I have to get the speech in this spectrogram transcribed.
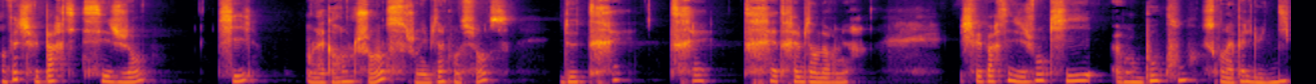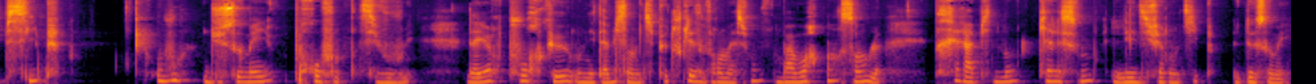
En fait, je fais partie de ces gens qui ont la grande chance, j'en ai bien conscience, de très, très, très, très bien dormir. Je fais partie des gens qui ont beaucoup ce qu'on appelle du deep sleep ou du sommeil profond, si vous voulez. D'ailleurs, pour que on établisse un petit peu toutes les informations, on va voir ensemble très rapidement quels sont les différents types de sommeil.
